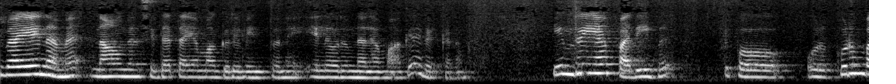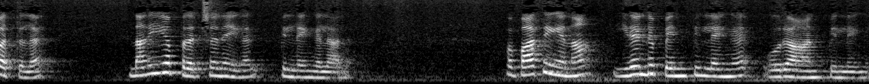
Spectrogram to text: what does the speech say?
சிவாயே நம நான் உங்கள் சித்தத்தையம்மா குருவின் துணை. எல்லோரும் நலமாக இருக்கணும். இன்றைய பதிவு இப்போ ஒரு குடும்பத்தில் நிறைய பிரச்சனைகள் பிள்ளைங்களால். இப்போ பார்த்தீங்கன்னா இரண்டு பெண் பிள்ளைங்க ஒரு ஆண் பிள்ளைங்க.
